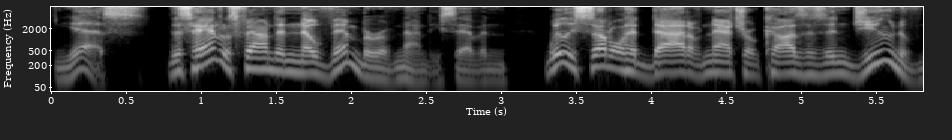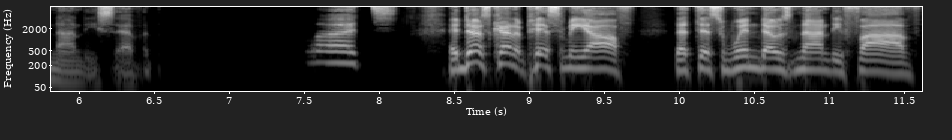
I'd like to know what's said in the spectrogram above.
Yes. This hand was found in November of 97. Willie Suttle had died of natural causes in June of 97. What? It does kind of piss me off that this Windows 95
